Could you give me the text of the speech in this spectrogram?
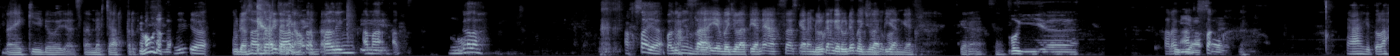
Nike dong, ya, standar charter. Emang udah nggak? iya Udah standar charter paling sama Iya. enggak lah Aksa ya palingnya Aksa, iya baju latihannya Aksa sekarang. Dulu kan Garuda baju Aksa juga. latihan kan. Sekarang Aksa. Oh iya. sekarang Oh, iya. Aksa ya gitulah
